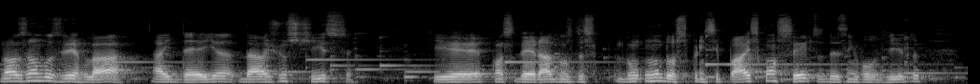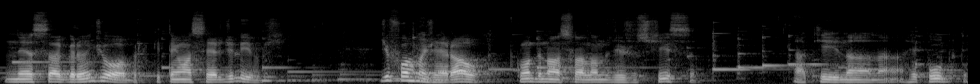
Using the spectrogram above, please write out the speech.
Nós vamos ver lá a ideia da justiça, que é considerado um dos, principais conceitos desenvolvidos nessa grande obra, que tem uma série de livros. De forma geral, quando nós falamos de justiça aqui na, na República,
